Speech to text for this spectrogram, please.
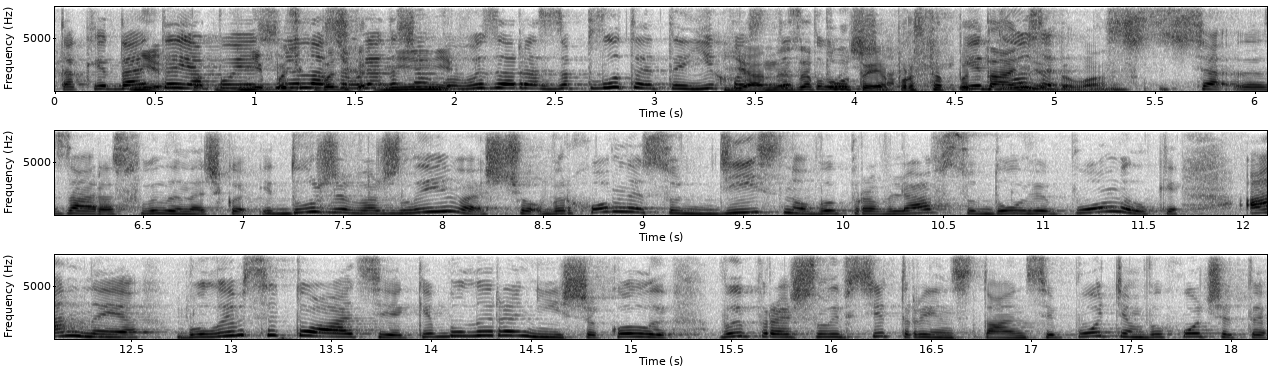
Так і дайте Ні, я по- ні, поясню поч- нашим глядачам, ні, ні. бо ви зараз заплутаєте їх Я не заплутаю, я просто питання дуже- до вас. Ща- Зараз, хвилиночку. І дуже важливо, що Верховний суд дійсно виправляв судові помилки, а не були в ситуації, які були раніше, коли ви пройшли всі три інстанції, потім ви хочете.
